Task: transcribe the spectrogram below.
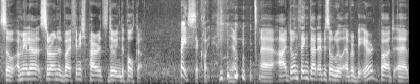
So Amelia, surrounded by Finnish pirates doing the polka. Basically. Yeah. uh, I don't think that episode will ever be aired, but uh,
